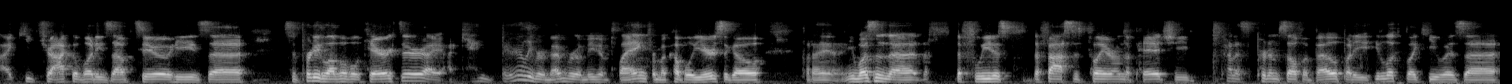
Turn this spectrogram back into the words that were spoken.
I keep track of what he's up to. He's uh, he's a pretty lovable character. I, I can barely remember him even playing from a couple years ago, but I, he wasn't the, the, the fleetest, the fastest player on the pitch. He kind of put himself about, but he, he looked like he was. Uh,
